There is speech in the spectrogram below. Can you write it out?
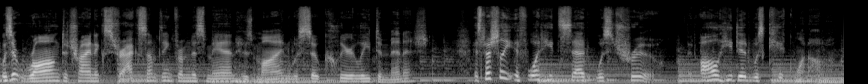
Was it wrong to try and extract something from this man whose mind was so clearly diminished? Especially if what he'd said was true, that all he did was kick one of them.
